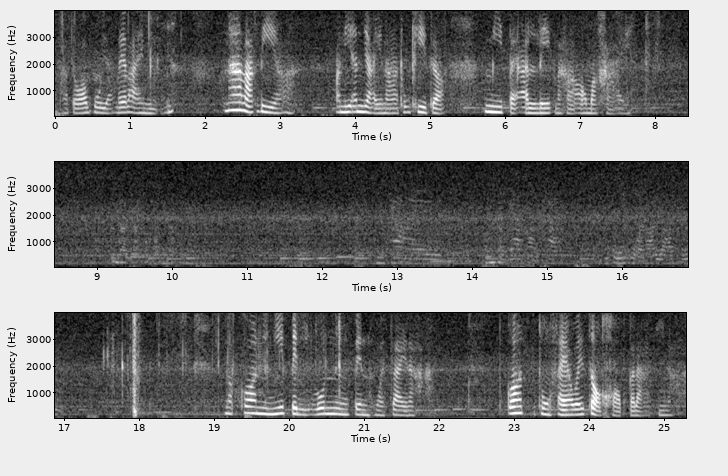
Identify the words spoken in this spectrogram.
บค่ะ แต่ว่าโบอยากได้ลายหมี น่ารักดีค่ะ อันนี้อันใหญ่นะ ทุกทีจะมีแต่อันเล็กนะคะ เอามาขาย แล้วก็นี้เป็นอีกรุ่นหนึ่งเป็นหัวใจนะคะ ก็สงสัยเอาไว้เจาะขอบกระดาษนี้นะคะ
